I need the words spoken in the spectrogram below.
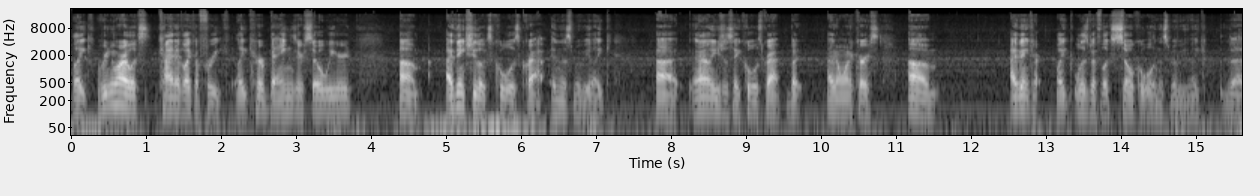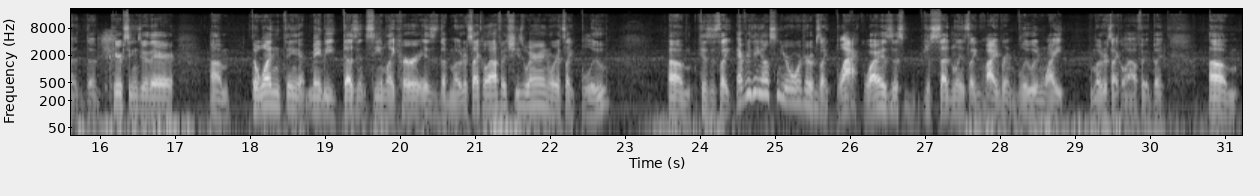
like Rooney Mara looks kind of like a freak. Like her bangs are so weird. Um, I think she looks cool as crap in this movie. Like, uh, I don't usually say cool as crap, but I don't want to curse. Um, I think her, like Elizabeth looks so cool in this movie. Like the the piercings are there. Um, the one thing that maybe doesn't seem like her is the motorcycle outfit she's wearing, where it's like blue. Um, because it's like everything else in your wardrobe is like black. Why is this just suddenly it's like vibrant blue and white motorcycle outfit? But, um,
